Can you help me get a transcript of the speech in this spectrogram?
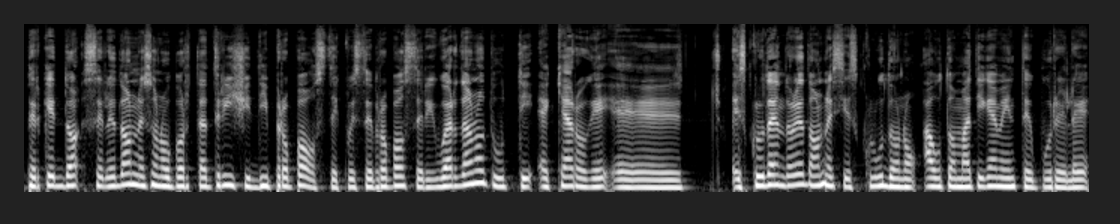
perché do, se le donne sono portatrici di proposte e queste proposte riguardano tutti, è chiaro che eh, escludendo le donne si escludono automaticamente pure le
